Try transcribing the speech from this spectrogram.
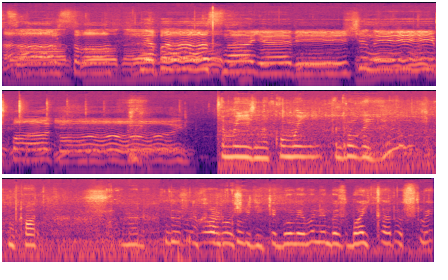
Царство небесное, вечный покой. Це мої знайомі подруги, брат. Дуже хороші діти були, вони без батька росли.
